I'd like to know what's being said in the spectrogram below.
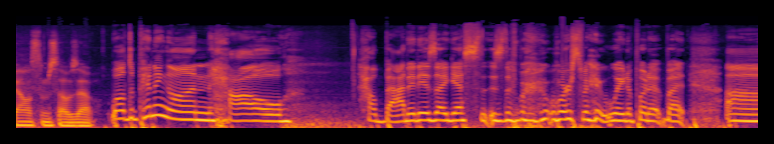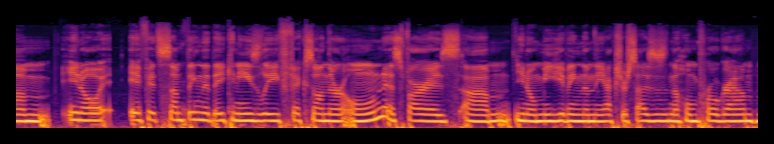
balance themselves out. Well, depending on how how bad it is, I guess is the worst way, way to put it. But, um, you know, if it's something that they can easily fix on their own, as far as, um, you know, me giving them the exercises in the home program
